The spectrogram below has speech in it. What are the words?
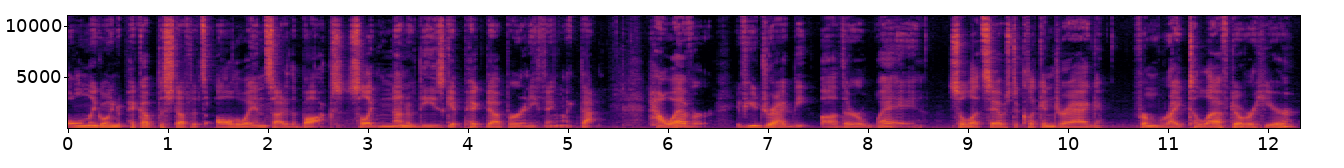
only going to pick up the stuff that's all the way inside of the box. So like none of these get picked up or anything like that. However, if you drag the other way, so let's say I was to click and drag from right to left over here,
